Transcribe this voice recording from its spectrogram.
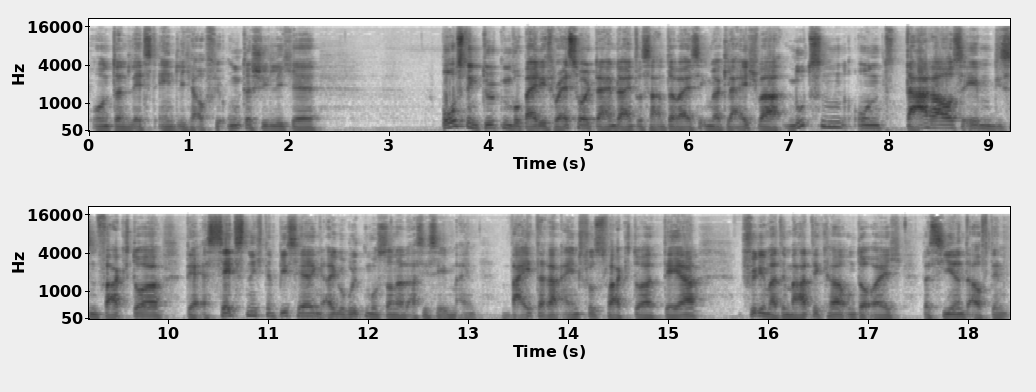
und dann letztendlich auch für unterschiedliche Posting-Typen, wobei die Threshold-Time da interessanterweise immer gleich war, nutzen und daraus eben diesen Faktor, der ersetzt nicht den bisherigen Algorithmus, sondern das ist eben ein weiterer Einflussfaktor, der für die Mathematiker unter euch basierend auf den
